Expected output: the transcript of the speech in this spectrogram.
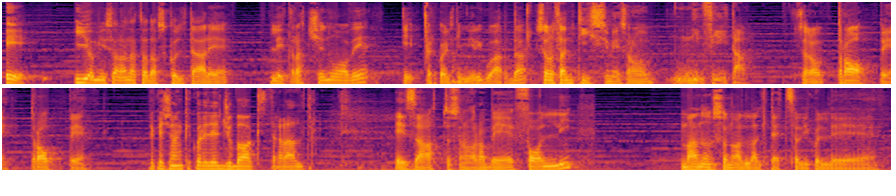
E io mi sono andato ad ascoltare le tracce nuove e per quel che mi riguarda sono tantissime, sono un'infinità. Sono troppe, troppe. Perché c'è anche quelle del jukebox, tra l'altro. Esatto, sono robe folli, ma non sono all'altezza di quelle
